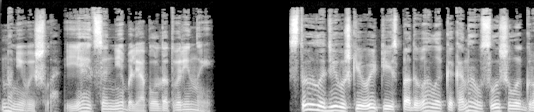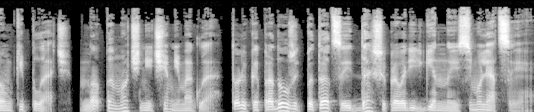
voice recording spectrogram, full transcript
Но не вышло, яйца не были оплодотворены. Стоило девушке выйти из подвала, как она услышала громкий плач. Но помочь ничем не могла. Только продолжить пытаться и дальше проводить генные симуляции.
